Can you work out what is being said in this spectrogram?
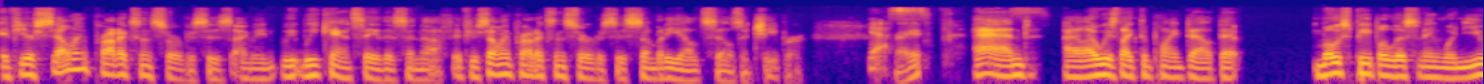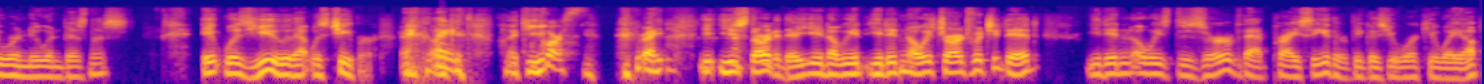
If you're selling products and services, I mean, we, we can't say this enough. If you're selling products and services, somebody else sells it cheaper. Yes. Right. And I always like to point out that most people listening, when you were new in business, it was you that was cheaper. like, Right. like Of you, course. right. You, you started there. You know, you, you didn't always charge what you did. You didn't always deserve that price either because you work your way up.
